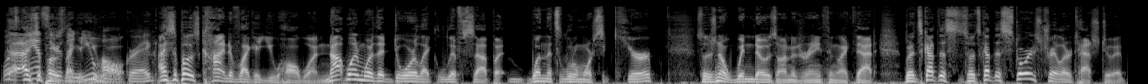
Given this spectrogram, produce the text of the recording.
What's I fancier suppose than like a U-Haul, Greg? I suppose kind of like a U-Haul one, not one where the door like lifts up, but one that's a little more secure. So there's no windows on it or anything like that. But it's got this, so it's got this storage trailer attached to it,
